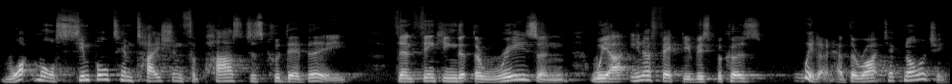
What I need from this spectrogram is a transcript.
What more simple temptation for pastors could there be than thinking that the reason we are ineffective is because we don't have the right technology?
